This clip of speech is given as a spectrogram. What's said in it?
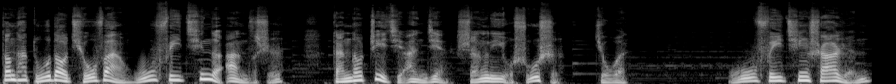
当他读到囚犯吴飞卿的案子时。感到这起案件审理有疏失，就问吴飞清杀人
